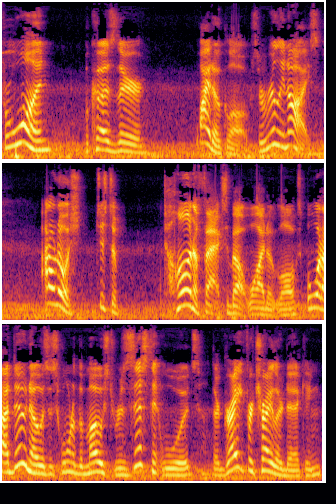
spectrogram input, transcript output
For one, because they're white oak logs. They're really nice. I don't know just a ton of facts about white oak logs, but what I do know is it's one of the most resistant woods. They're great for trailer decking.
